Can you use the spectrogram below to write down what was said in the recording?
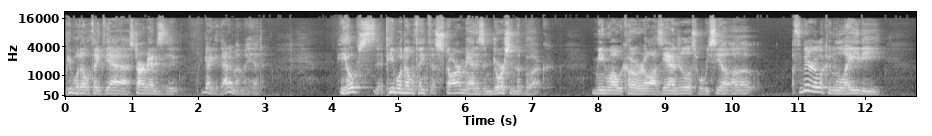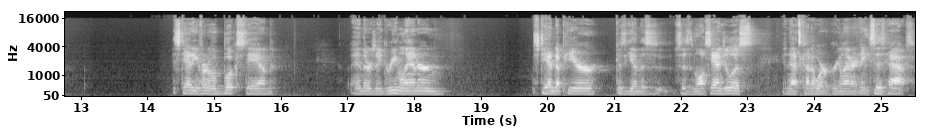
people don't think that uh, Starman is the. I gotta get that out of my head. He hopes that people don't think that Starman is endorsing the book. Meanwhile, we cut over to Los Angeles where we see a, a, a familiar looking lady standing in front of a book stand, and there's a Green Lantern stand up here because again, this is, says in Los Angeles, and that's kind of where Green Lantern hangs his hat.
